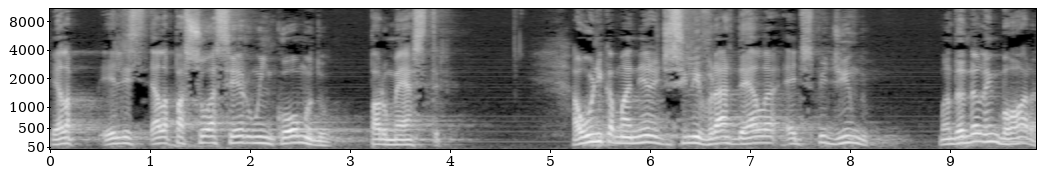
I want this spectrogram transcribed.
Ela, eles, ela passou a ser um incômodo para o Mestre. A única maneira de se livrar dela é despedindo, mandando ela embora.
